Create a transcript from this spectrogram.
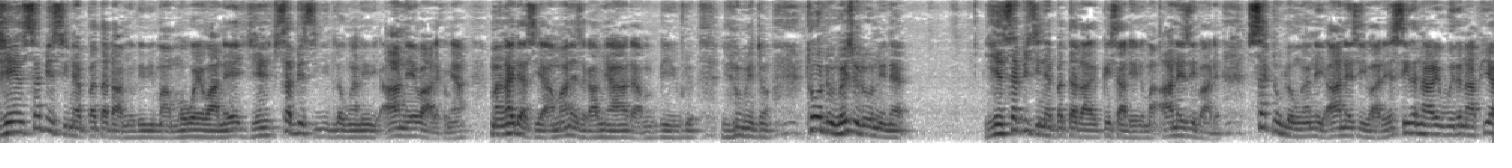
ရင်ဆက်ပစ္စည်းနဲ့ပတ်သက်တာမျိုးလေးဒီမှာမဝယ်ပါနဲ့ရင်ဆက်ပစ္စည်းလုပ်ငန်းလေးတွေအားနေပါတယ်ခင်ဗျာမှန်လိုက်တဲ့ဆရာအမားနဲ့စကားများတာမပြီးဘူးလို့ညမင်းတို့ထို့အတူမိတ်ဆွေတို့အနေနဲ့ ရင်ဆက်ပစ္စည်းနဲ့ပတ်သက်တာကိစ္စလေးတွေမှာအားနေစေပါတယ်စက်တူလုပ်ငန်းတွေအားနေစေပါတယ်စေတနာတွေဝေဒနာဖြစ်ရ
